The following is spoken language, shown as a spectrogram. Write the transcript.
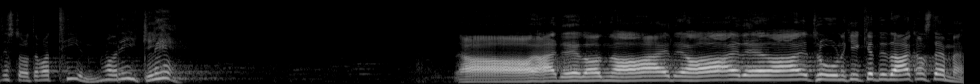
Det står at det var tinen var rikelig. Ja, nei, det da Nei, det, nei, det da, jeg tror nok ikke det der kan stemme.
